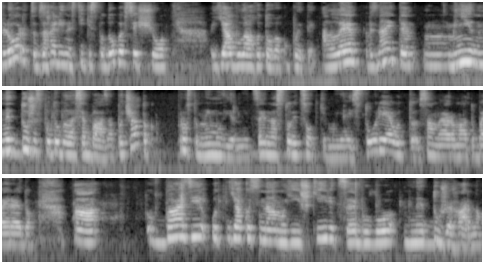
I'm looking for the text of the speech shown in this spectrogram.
Fleur це взагалі настільки сподобався, що я була готова купити. Але ви знаєте, мені не дуже сподобалася база. Початок просто неймовірний. Це на 100% моя історія, от саме аромату Байредо. А в базі, от якось на моїй шкірі, це було не дуже гарно.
